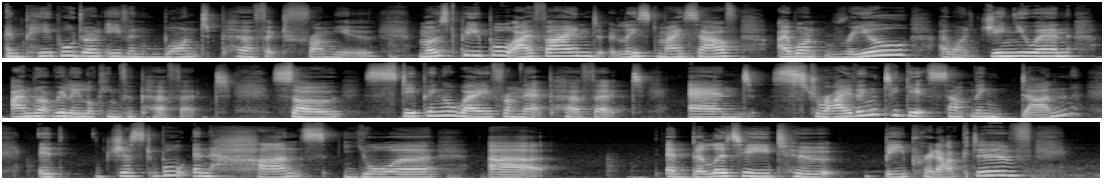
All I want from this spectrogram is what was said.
And people don't even want perfect from you. Most people, I find, at least myself, I want real, I want genuine. I'm not really looking for perfect. So, stepping away from that perfect and striving to get something done, it just will enhance your uh, ability to be productive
